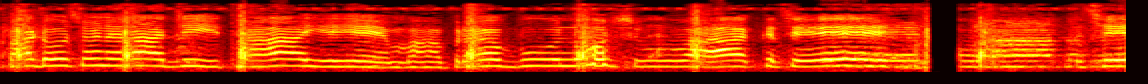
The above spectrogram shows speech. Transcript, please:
પાડોશણ રાજી થાય એમાં પ્રભુનો શું વાક છે? છે?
